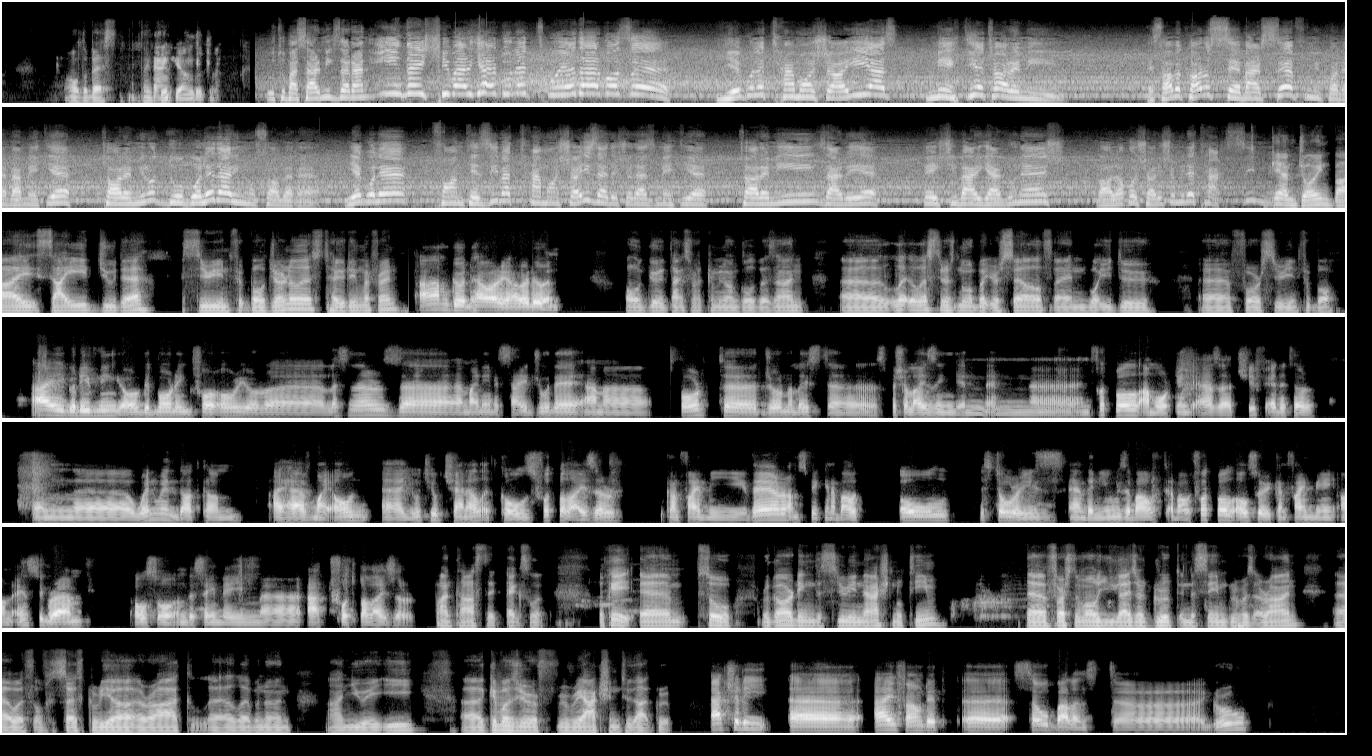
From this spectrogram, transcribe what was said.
All the best. Thank, Thank you. you and good luck. رو تو پسر میگذارن این قیشی برگردونه توی دروازه یه گل تماشایی از مهدی تارمی حساب کار رو سه بر صفر می‌کنه و مهدی تارمی رو دو گله در این مسابقه یه گل فانتزی و تماشایی زده شده از مهدی تارمی ضربه قیشی برگردونش و حالا خوشحالیشو میره تقسیم Okay, I'm joined by Saeed Jude, Syrian football journalist. How are you doing, my friend? I'm good. How are you? How are you doing? All good. Thanks for coming on Gold Bazan. Uh, let the listeners know about yourself and what you do uh, for Syrian football. Hi, good evening or good morning for all your uh, listeners. Uh, my name is Said Jude. I'm a sport uh, journalist uh, specializing in, in, uh, in, football. I'm working as a chief editor in uh, winwin.com. I have my own YouTube channel. It calls Footballizer. You can find me there. I'm speaking about all the stories and the news about, about football. Also, you can find me on Instagram also on the same name uh, at Footballizer. Fantastic, excellent. Okay, um, so regarding the Syrian national team, uh, first of all, you guys are grouped in the same group as Iran, uh, with South Korea, Iraq, uh, Lebanon, and UAE. Uh, give us your reaction to that group. Actually, uh, I found it uh, so balanced group.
